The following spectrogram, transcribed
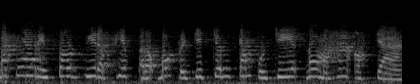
បដិញ្ញារៀនសូត្រវីរភាពរបស់ប្រជាជនកម្ពុជាដ៏មហាអស្ចារ្យ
